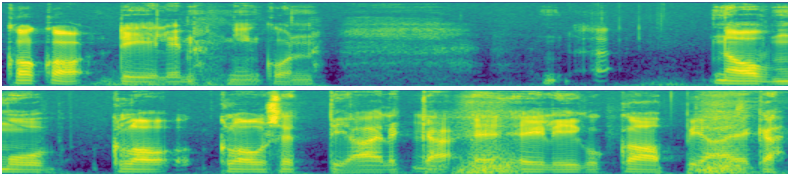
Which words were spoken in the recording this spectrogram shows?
koko diilin niin kuin no move clo- closettia, eli mm. ei, ei liiku kaappia eikä,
